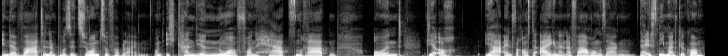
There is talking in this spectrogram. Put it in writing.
in der wartenden Position zu verbleiben. Und ich kann dir nur von Herzen raten und dir auch, ja, einfach aus der eigenen Erfahrung sagen, da ist niemand gekommen.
